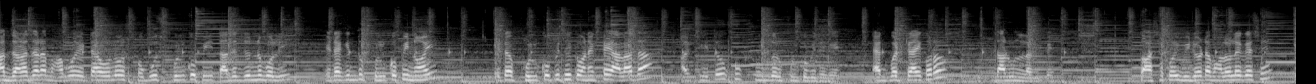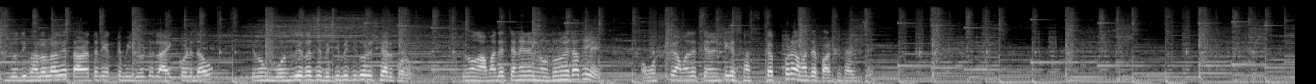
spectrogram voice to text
আর যারা যারা ভাবো এটা হলো সবুজ ফুলকপি, তাদের জন্য বলি, এটা কিন্তু ফুলকপি নয়। এটা ফুলকপি থেকে অনেকটাই আলাদা আর খেতেও খুব সুন্দর ফুলকপি থেকে। একবার ট্রাই করো, দারুণ লাগবে। তো আশা করি ভিডিওটা ভালো লেগেছে। যদি ভালো লাগে, তাড়াতাড়ি একটা ভিডিওটা লাইক করে দাও এবং বন্ধুদের কাছে বেশি বেশি করে শেয়ার করো। এবং আমাদের চ্যানেলে নতুন হয়ে থাকলে অবশ্যই আমাদের চ্যানেলটিকে সাবস্ক্রাইব করে আমাদের পাশে থাকবে।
